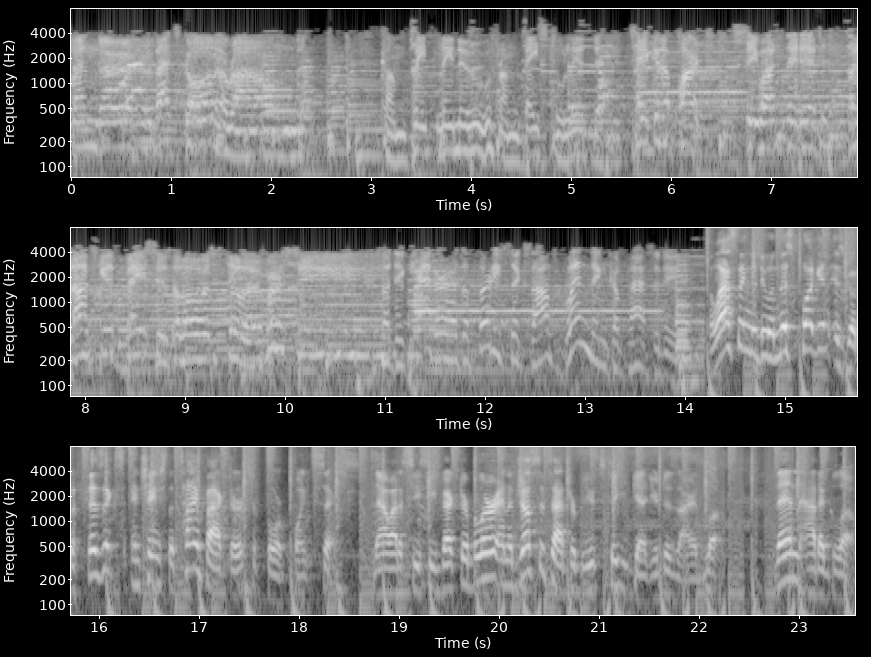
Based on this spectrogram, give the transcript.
blender that's going around. Completely new from base to lid. Take it apart, see what they did. The non-skid base is the lowest you'll ever see. The decanter has a 36 ounce blending capacity. The last thing to do in this plugin is go to physics and change the time factor to 4.6. Now add a CC vector blur and adjust its attributes till you get your desired look. Then add a glow.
